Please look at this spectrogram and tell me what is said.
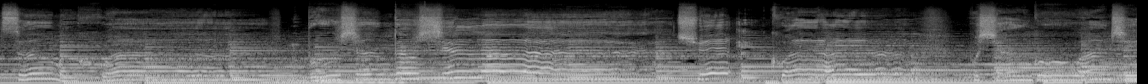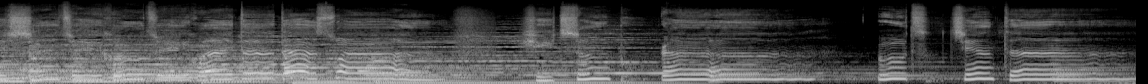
怎么还？不想到现来却已快。我想过忘记是最后最坏的打算，一尘不染，如此简单。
